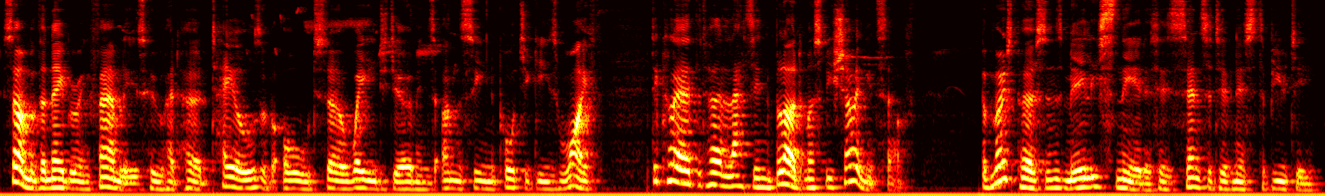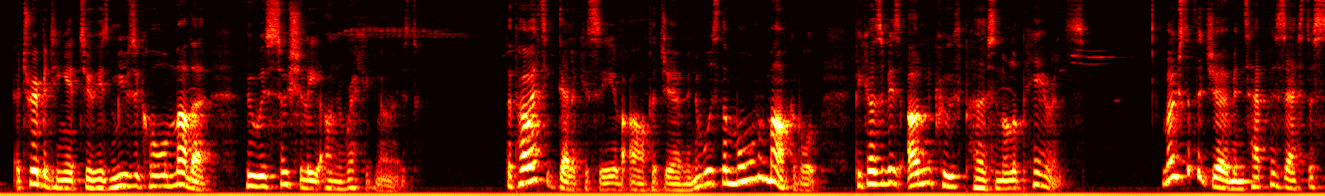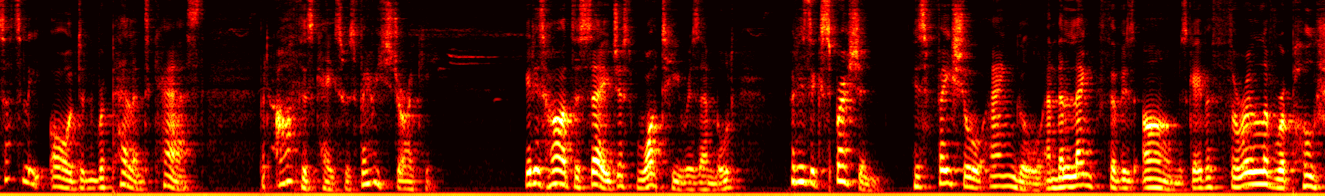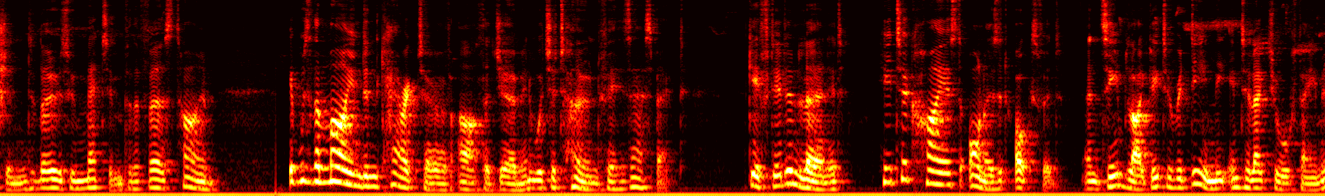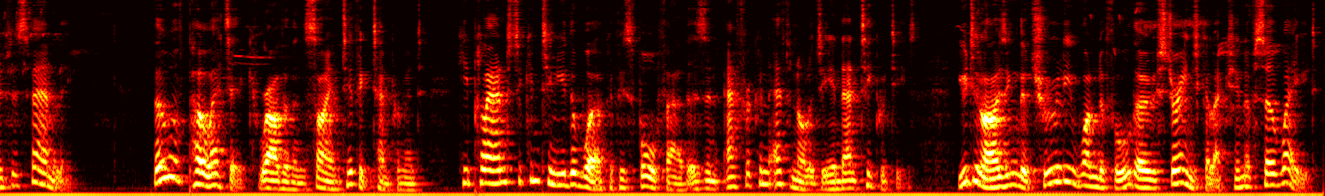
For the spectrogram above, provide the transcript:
Some of the neighbouring families who had heard tales of old Sir Wade Jermyn's unseen Portuguese wife declared that her Latin blood must be showing itself. But most persons merely sneered at his sensitiveness to beauty, attributing it to his music hall mother, who was socially unrecognised. The poetic delicacy of Arthur Jermyn was the more remarkable because of his uncouth personal appearance. Most of the Jermyns had possessed a subtly odd and repellent cast, but Arthur's case was very striking. It is hard to say just what he resembled, but his expression, his facial angle, and the length of his arms gave a thrill of repulsion to those who met him for the first time. It was the mind and character of Arthur Jermyn which atoned for his aspect. Gifted and learned, he took highest honours at Oxford, and seemed likely to redeem the intellectual fame of his family. Though of poetic rather than scientific temperament, he planned to continue the work of his forefathers in African ethnology and antiquities, utilizing the truly wonderful though strange collection of Sir Wade.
